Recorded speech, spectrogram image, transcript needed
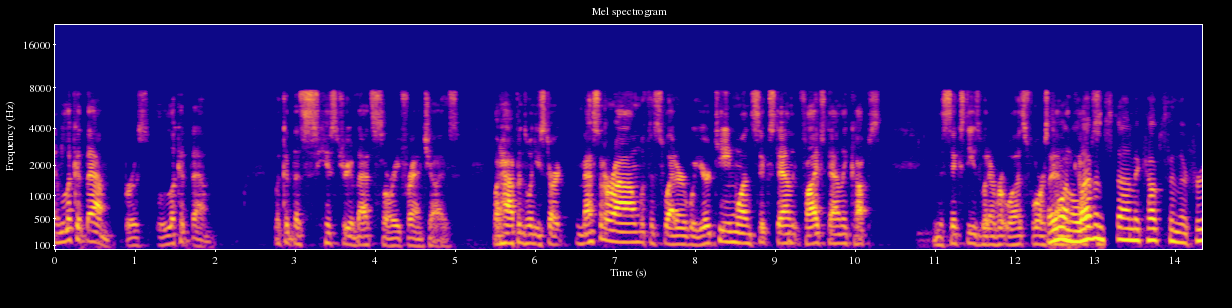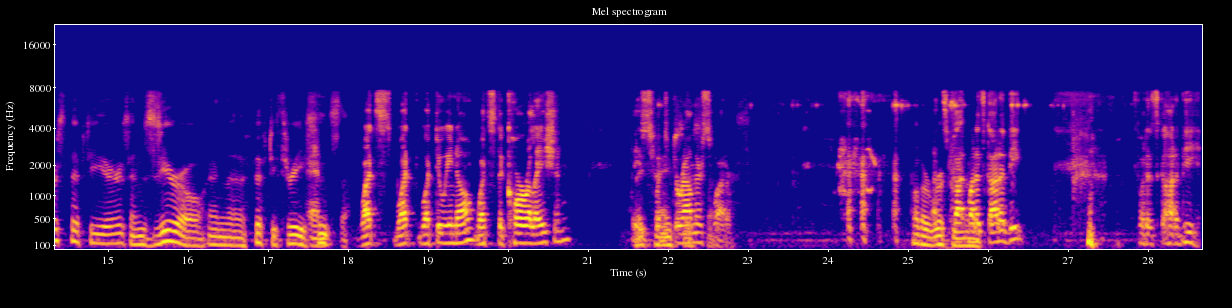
And look at them, Bruce. Look at them. Look at this history of that sorry franchise. What happens when you start messing around with the sweater where your team won six Stanley, five Stanley Cups, in the 60s, whatever it was, four Stanley They won 11 Stanley Cups in their first 50 years and zero in the 53 and since then. What's what? What do we know? What's the correlation? They, they switched around their sweater. what a rookie! Got, what it's got to be. what it's got to be.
